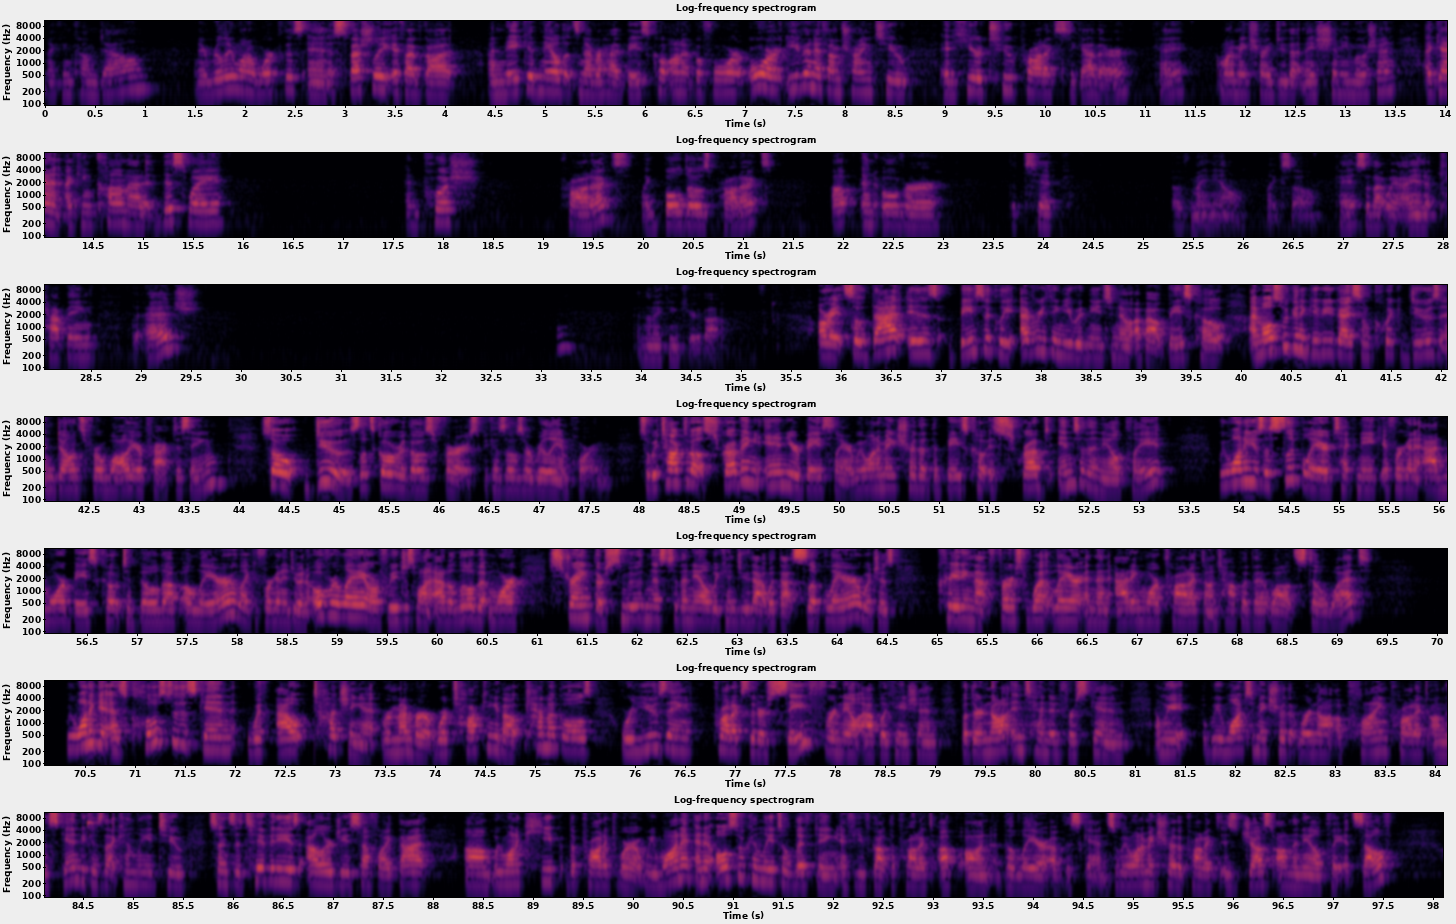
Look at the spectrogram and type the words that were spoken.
And I can come down and I really want to work this in, especially if I've got a naked nail that's never had base coat on it before, or even if I'm trying to adhere two products together, okay? I want to make sure I do that nice shimmy motion. Again, I can come at it this way and push product, like bulldoze product, up and over the tip of my nail, like so. Okay, so that way I end up capping the edge. Okay. And then I can cure that. All right, so that is basically everything you would need to know about base coat. I'm also going to give you guys some quick do's and don'ts for while you're practicing. So do's, let's go over those first because those are really important. So we talked about scrubbing in your base layer. We want to make sure that the base coat is scrubbed into the nail plate. We want to use a slip layer technique if we're going to add more base coat to build up a layer, like if we're going to do an overlay or if we just want to add a little bit more strength or smoothness to the nail, we can do that with that slip layer, which is creating that first wet layer and then adding more product on top of it while it's still wet. We want to get as close to the skin without touching it. Remember, we're talking about chemicals. We're using products that are safe for nail application, but they're not intended for skin. And we, we want to make sure that we're not applying product on the skin because that can lead to sensitivities, allergies, stuff like that. Um, we want to keep the product where we want it, and it also can lead to lifting if you've got the product up on the layer of the skin. So we want to make sure the product is just on the nail plate itself.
